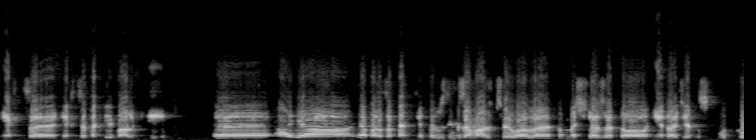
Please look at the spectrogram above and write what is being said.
nie chce, nie chce takiej walki, e, a ja, ja bardzo chętnie bym z nim zawalczył, ale no myślę, że to nie dojdzie do skutku.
